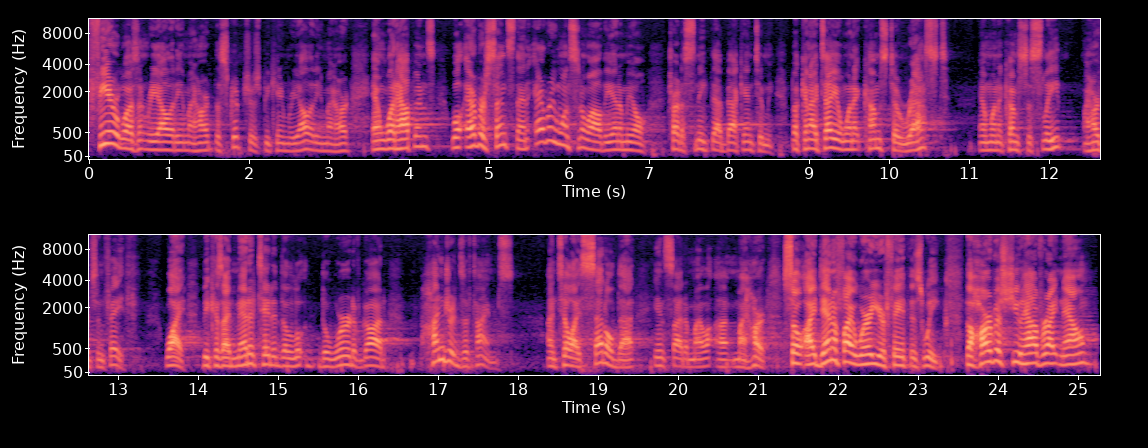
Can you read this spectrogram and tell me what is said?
Fear wasn't reality in my heart. The scriptures became reality in my heart. And what happens? Well, ever since then, every once in a while, the enemy will try to sneak that back into me. But can I tell you, when it comes to rest and when it comes to sleep, my heart's in faith. Why? Because I meditated the, the word of God hundreds of times until I settled that inside of my, uh, my heart. So identify where your faith is weak. The harvest you have right now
